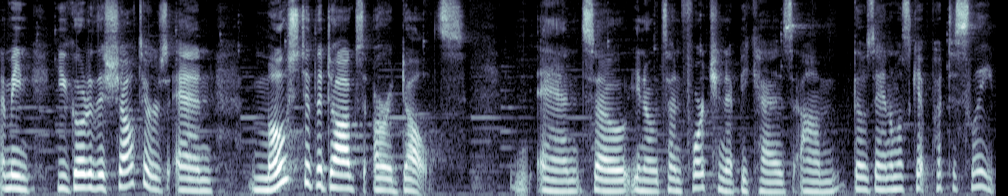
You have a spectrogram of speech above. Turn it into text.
I mean, you go to the shelters and most of the dogs are adults. And so, you know, it's unfortunate because um, those animals get put to sleep.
